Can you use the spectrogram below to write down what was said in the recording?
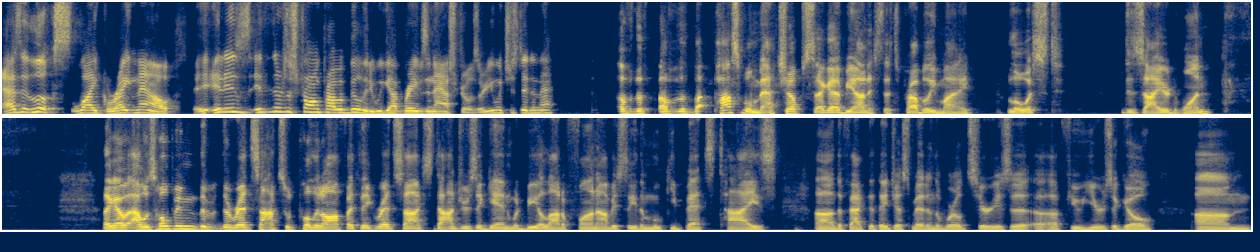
as it looks like right now, it is it, there's a strong probability we got Braves and Astros. Are you interested in that? Of the of the possible matchups, I gotta be honest. That's probably my lowest desired one. like I, I, was hoping the, the Red Sox would pull it off. I think Red Sox Dodgers again would be a lot of fun. Obviously, the Mookie Betts ties, uh, the fact that they just met in the World Series a, a few years ago. Um,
